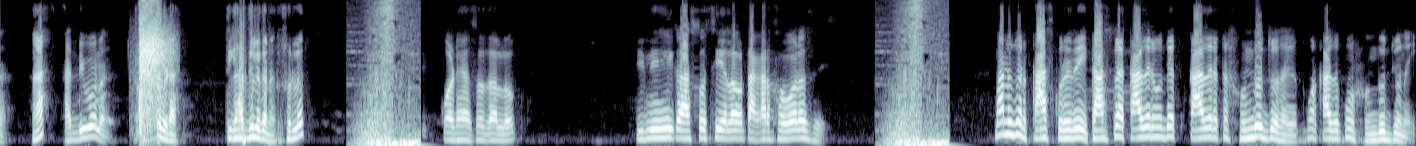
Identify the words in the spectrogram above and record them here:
না? হ্যাঁ? হাত দিব না? বেটা তুই হাত দিল কেন? শুনলো? কঠে আসো দা লোক। তিনি কাজ করছি এলাকা টাকার খবর আছে। মানুষজন কাজ করে রে কাজটা কাজের মধ্যে কাজের একটা সৌন্দর্য থাকে তোমার কাজের কোনো সৌন্দর্য নেই।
